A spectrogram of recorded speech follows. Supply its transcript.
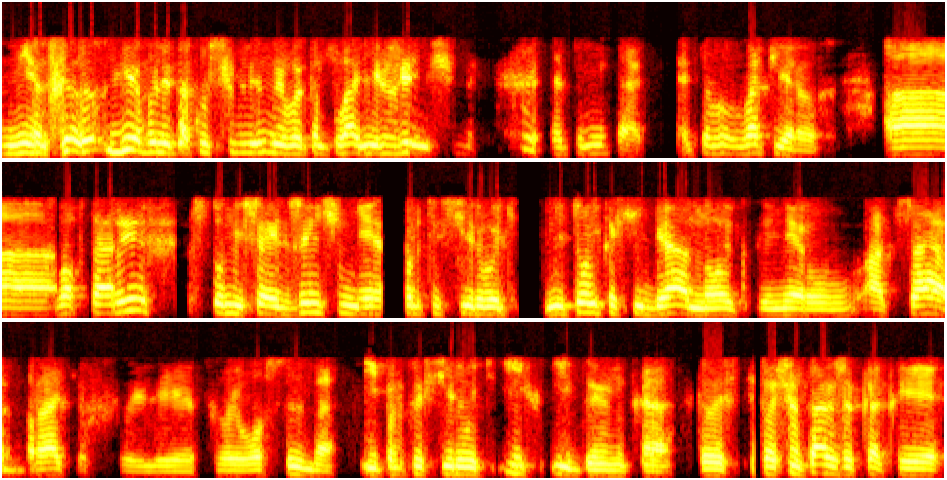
нет, не были так ущемлены в этом плане женщины. Это не так. Это во-первых. А во-вторых, что мешает женщине процессировать не только себя, но и, к примеру, отца, братьев или своего сына, и процессировать их и ДНК. То есть точно так же, как и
